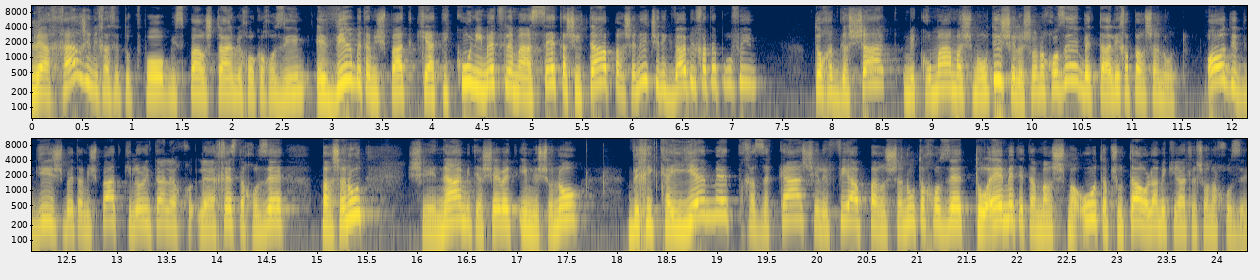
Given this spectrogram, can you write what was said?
לאחר שנכנס לתוקפו מספר 2 לחוק החוזים, הבהיר בית המשפט כי התיקון אימץ למעשה את השיטה הפרשנית שנקבעה בהלכת הפרופים, תוך הדגשת מקומה המשמעותי של לשון החוזה בתהליך הפרשנות. עוד הדגיש בית המשפט כי לא ניתן לייחס לחוזה פרשנות שאינה מתיישבת עם לשונו, וכי קיימת חזקה שלפי הפרשנות החוזה תואמת את המשמעות הפשוטה העולה מקריאת לשון החוזה.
